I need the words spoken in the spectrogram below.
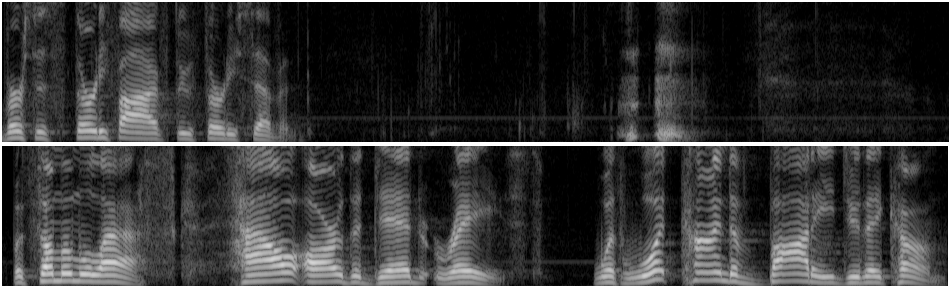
verses 35 through 37. but someone will ask, how are the dead raised? With what kind of body do they come?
